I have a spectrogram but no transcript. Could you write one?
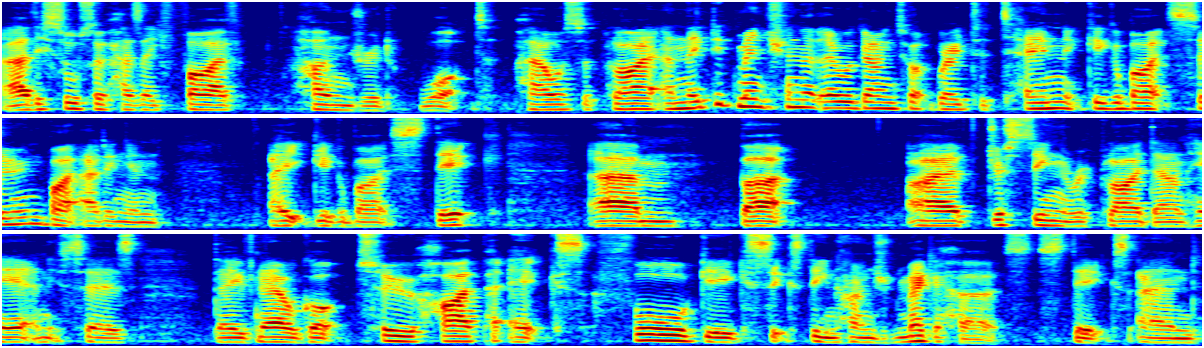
Uh, this also has a 500 watt power supply and they did mention that they were going to upgrade to 10 gigabytes soon by adding an 8 gigabyte stick um, but I've just seen the reply down here and it says they've now got two HyperX 4 gig 1600 megahertz sticks and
